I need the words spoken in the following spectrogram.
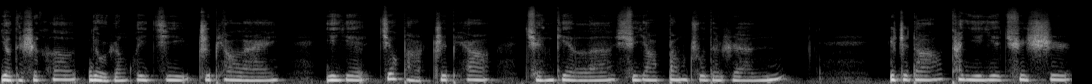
有的时候，有人会寄支票来，爷爷就把支票全给了需要帮助的人，一直到他爷爷去世。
